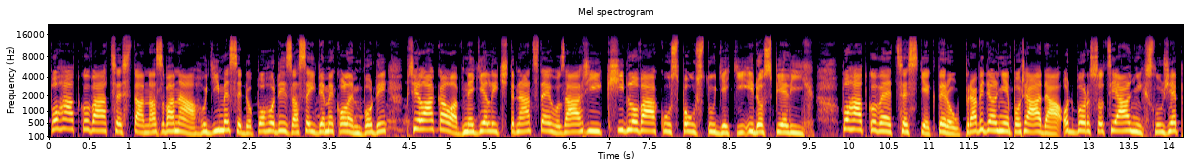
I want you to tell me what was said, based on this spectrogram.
Pohádková cesta nazvaná Hodíme se do pohody, zase jdeme kolem vody přilákala v neděli 14. září k šídlováku spoustu dětí i dospělých. Pohádkové cestě, kterou pravidelně pořádá odbor sociálních služeb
